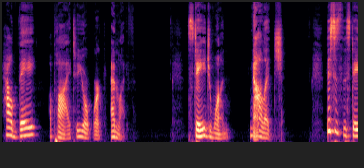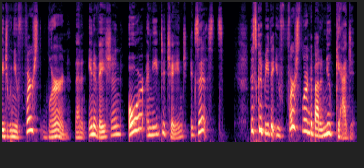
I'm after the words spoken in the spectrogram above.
how they apply to your work and life. Stage one knowledge. This is the stage when you first learn that an innovation or a need to change exists. This could be that you first learned about a new gadget,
